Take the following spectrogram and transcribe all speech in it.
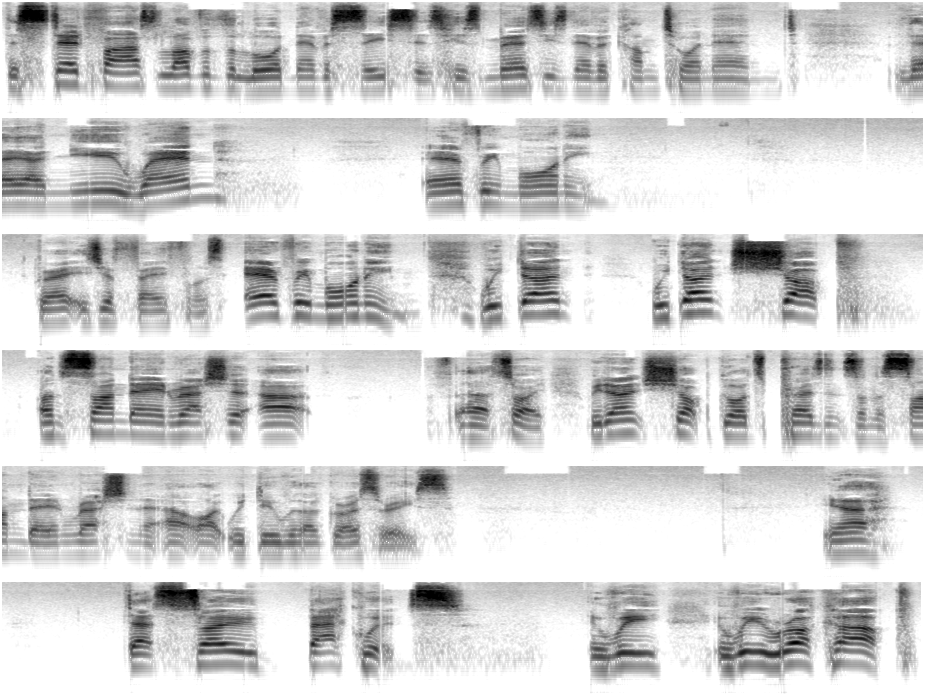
the steadfast love of the Lord never ceases; his mercies never come to an end. They are new when every morning. Great is your faithfulness. Every morning. We don't we don't shop on Sunday and ration out uh, sorry, we don't shop God's presence on a Sunday and ration it out like we do with our groceries. Yeah, that's so backwards. If we if we rock up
